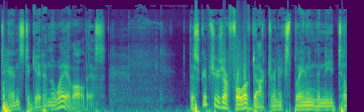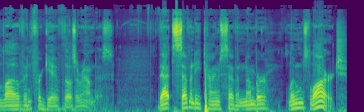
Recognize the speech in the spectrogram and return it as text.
tends to get in the way of all this. The scriptures are full of doctrine explaining the need to love and forgive those around us. That 70 times 7 number looms large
